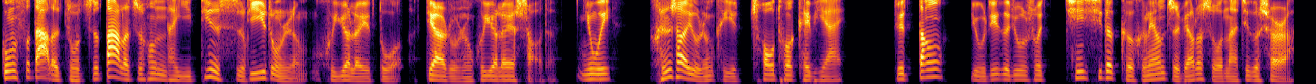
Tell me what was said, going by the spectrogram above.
公司大了，组织大了之后呢，它一定是第一种人会越来越多，第二种人会越来越少的，因为。很少有人可以超脱 KPI，就当有这个就是说清晰的可衡量指标的时候，那这个事儿啊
